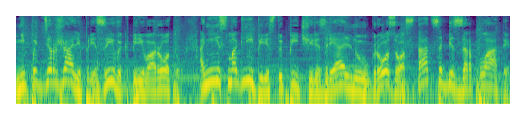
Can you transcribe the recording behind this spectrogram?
не поддержали призывы к перевороту. Они не смогли переступить через реальную угрозу остаться без зарплаты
